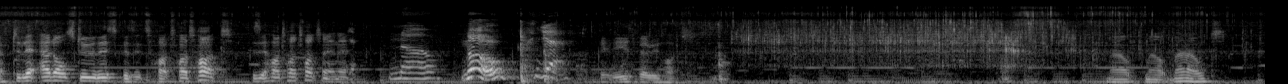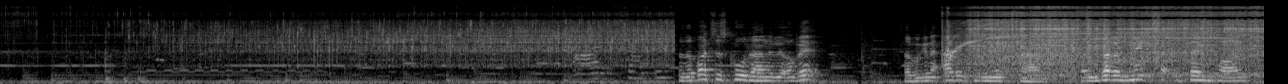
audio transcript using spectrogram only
Have to let adults do this because it's hot, hot, hot. Is it hot, hot, hot, Aana? No. No! Yes. It is very hot. Melt, melt, melt. So the butter's cooled down a little bit. So we're going to add it to the mix now. But you've got to mix at the same time.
